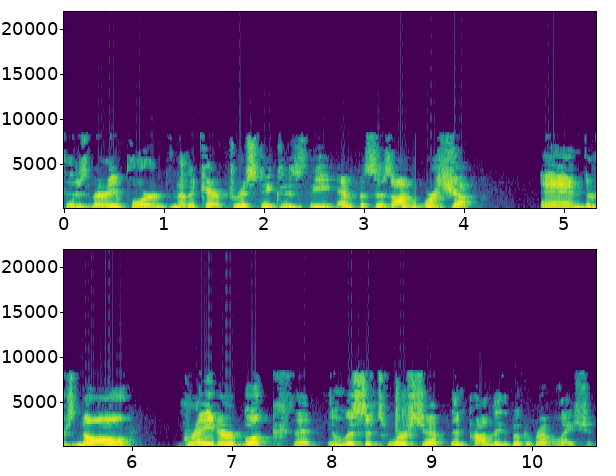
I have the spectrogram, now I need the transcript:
that is very important, another characteristic is the emphasis on worship. And there's no greater book that elicits worship than probably the book of Revelation.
